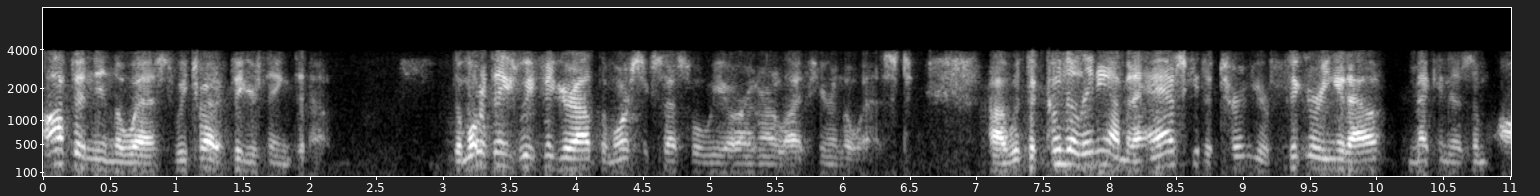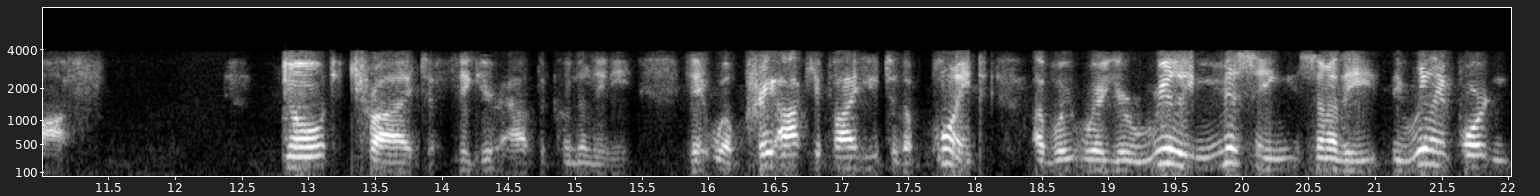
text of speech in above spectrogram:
often in the West, we try to figure things out. The more things we figure out, the more successful we are in our life here in the West. Uh, with the Kundalini, I'm going to ask you to turn your figuring it out mechanism off. Don't try to figure out the Kundalini. It will preoccupy you to the point of where you're really missing some of the, the really important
